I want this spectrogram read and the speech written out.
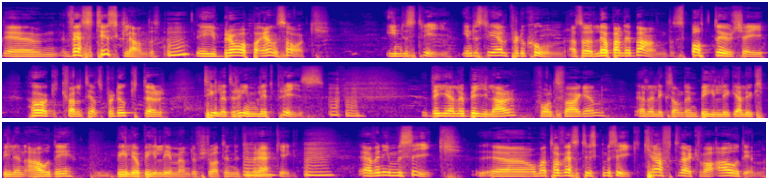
Det- Västtyskland Mm. är ju bra på en sak. Industri. Industriell produktion. Alltså löpande band. Spotta ur sig högkvalitetsprodukter till ett rimligt pris. Mm-mm. Det gäller bilar, Volkswagen. Eller liksom den billiga lyxbilen Audi. Billig och billig, men du förstår att den inte är Mm. vräkig. Mm. Även i musik. Eh, om man tar västtysk musik. Kraftwerk var Audin.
